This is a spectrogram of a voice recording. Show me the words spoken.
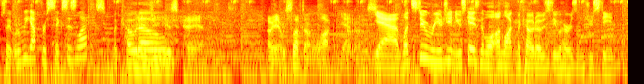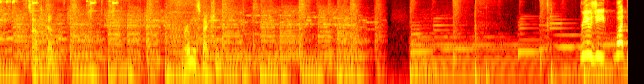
So wait, what do we got for sixes Lex? Yuji, Makoto. Yusuke, and Oh yeah, we still have to unlock Yeah. Yeah, let's do Ryuji and Yusuke's, then we'll unlock Makoto's, do hers, and Justine. Sounds good. Room inspection. Ryuji, what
